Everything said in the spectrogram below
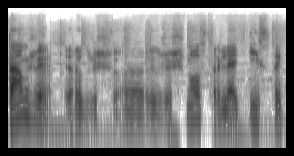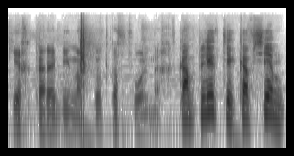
там же э, разрешено стрелять из таких карабинов гладкоствольных. В комплекте ко всем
